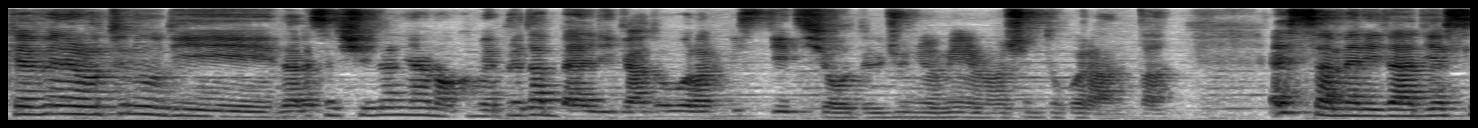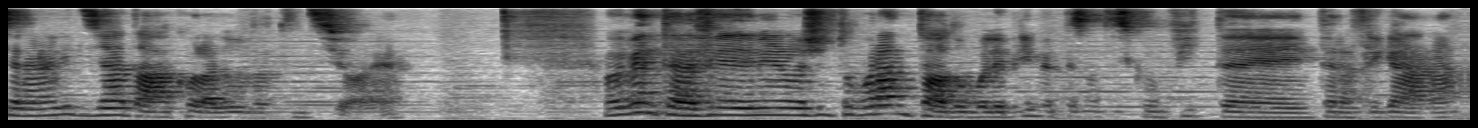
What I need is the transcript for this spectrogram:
che vennero ottenuti dall'esercito italiano come preda bellica dopo l'armistizio del giugno 1940. Essa merita di essere analizzata con la dovuta attenzione. Ovviamente alla fine del 1940, dopo le prime pesanti sconfitte in terra africana,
